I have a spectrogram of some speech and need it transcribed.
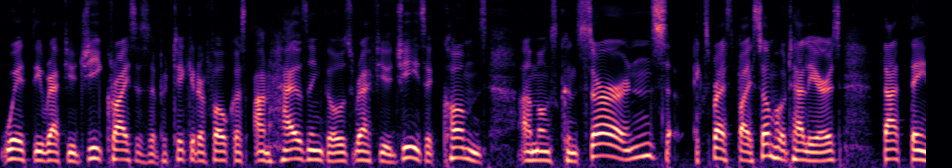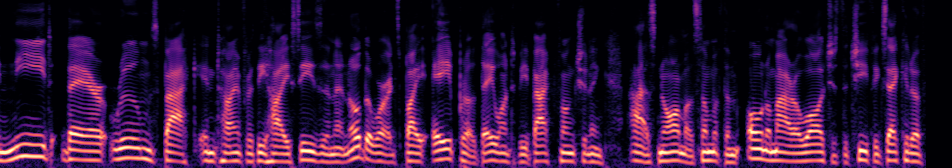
with the refugee crisis, a particular focus on housing those refugees. It comes amongst concerns expressed by some hoteliers that they need their rooms back in time for the high season. In other words, by April, they want to be back functioning as normal. Some of them, Eoghan O'Mara Walsh is the chief executive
